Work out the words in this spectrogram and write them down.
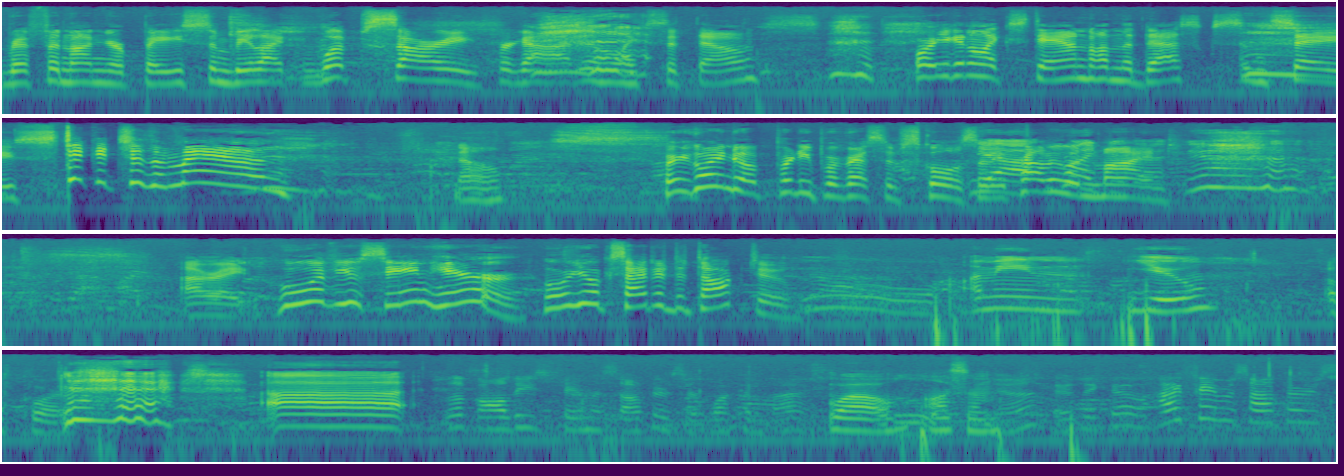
riffing on your bass and be like, "Whoops, sorry, forgot," and like sit down? Or are you going to like stand on the desks and say, "Stick it to the man"? No. Or you're going to a pretty progressive school, so yeah, they probably wouldn't mind. All right. Who have you seen here? Who are you excited to talk to? Ooh, I mean, you. Of course. Uh, Look, all these famous authors are walking by. wow, awesome. Yeah, there they go. Hi, famous authors.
